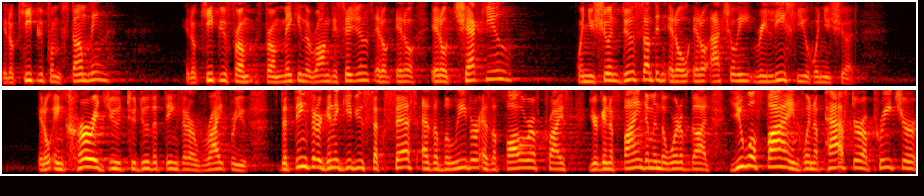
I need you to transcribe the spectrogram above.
It'll keep you from stumbling, It'll keep you from, from making the wrong decisions. It'll, it'll, it'll check you when you shouldn't do something. It'll, it'll actually release you when you should. It'll encourage you to do the things that are right for you. The things that are going to give you success as a believer, as a follower of Christ, you're going to find them in the Word of God. You will find when a pastor, a preacher,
